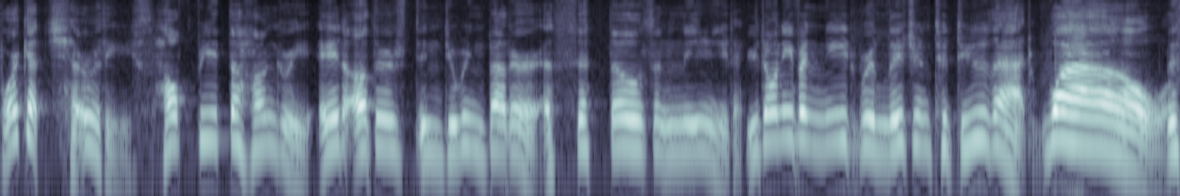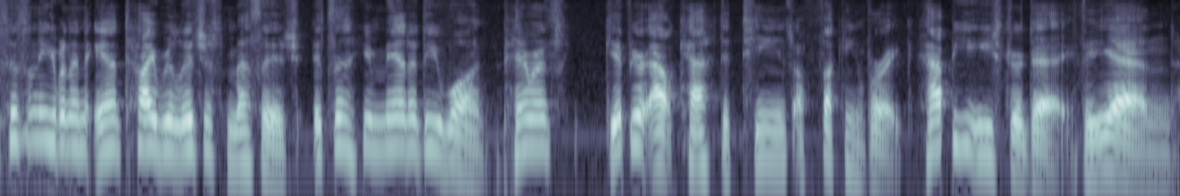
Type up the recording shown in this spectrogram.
work at charities. Help feed the hungry, aid others in doing better, assist those in need. You don't even need religion to do that. Wow! This isn't even an anti-religious message. It's a humanity one. Parents, give your outcasted teens a fucking break. Happy Easter Day. The end.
